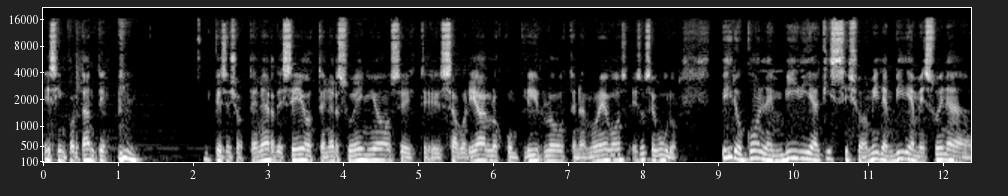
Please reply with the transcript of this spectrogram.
es importante, qué sé yo, tener deseos, tener sueños, este, saborearlos, cumplirlos, tener nuevos, eso seguro. Pero con la envidia, qué sé yo, a mí la envidia me suena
